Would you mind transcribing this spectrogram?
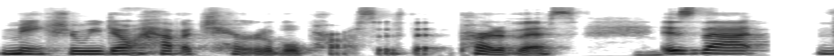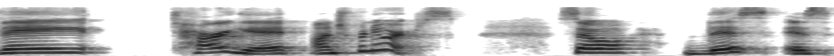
make sure we don't have a charitable process that part of this mm-hmm. is that they target entrepreneurs. So this is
